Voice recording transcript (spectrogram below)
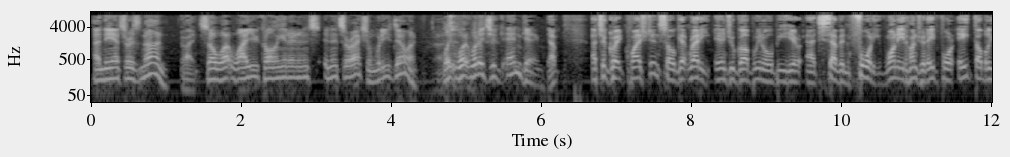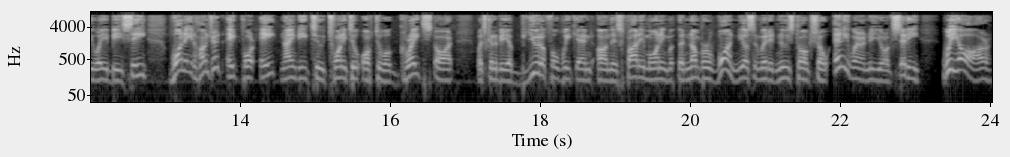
And the answer is none. Right. So what, why are you calling it an, ins- an insurrection? What are you doing? What, what, what is your end game? Yep. That's a great question. So get ready. Andrew Garbarino will be here at 740. 1-800-848-WABC. 1-800-848-9222. Off to a great start. What's going to be a beautiful weekend on this Friday morning with the number one Nielsen-rated news talk show anywhere in New York City. We are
